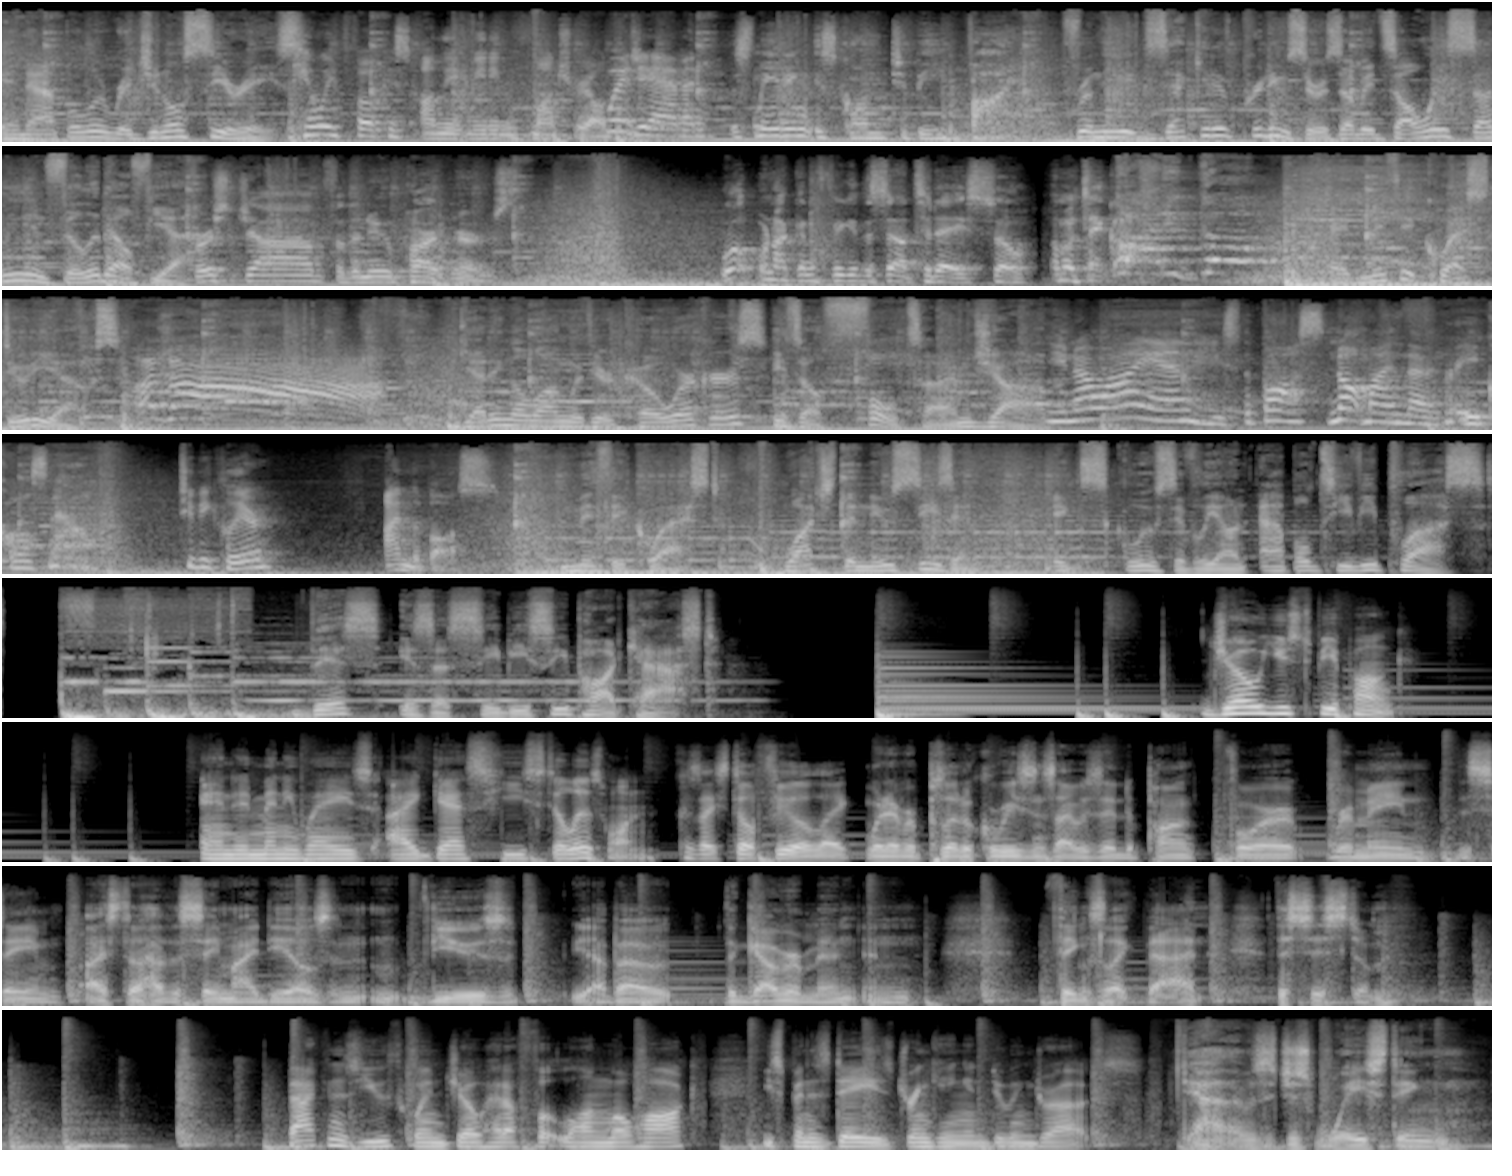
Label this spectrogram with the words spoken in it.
an Apple original series. Can we focus on the meeting with Montreal? We're jamming. This meeting is going to be fine. From the executive producers of It's Always Sunny in Philadelphia. First job for the new partners. Well, we're not going to figure this out today, so I'm going to take off. At Mythic Quest Studios. Getting along with your coworkers is a full-time job. You know Ian, he's the boss. Not mine though, we're equals now. To be clear, I'm the boss. Mythic Quest. Watch the new season exclusively on Apple TV Plus. This is a CBC podcast. Joe used to be a punk. And in many ways, I guess he still is one. because I still feel like whatever political reasons I was into punk for remain the same. I still have the same ideals and views about the government and things like that, the system. Back in his youth, when Joe had a foot long mohawk, he spent his days drinking and doing drugs. Yeah, that was just wasting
